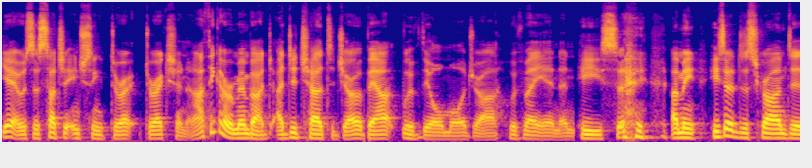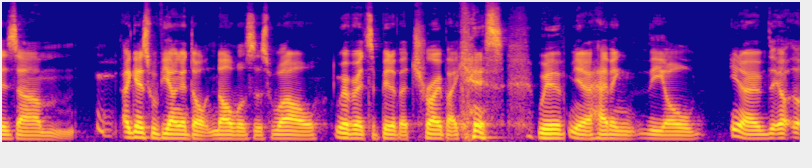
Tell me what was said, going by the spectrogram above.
yeah, it was just such an interesting direct direction. And I think I remember I, I did chat to Joe about with the All Maudra with Mayan, and he's, I mean, he sort of described as um, I guess with young adult novels as well, whether it's a bit of a trope, I guess, with you know having the old, you know, the uh,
